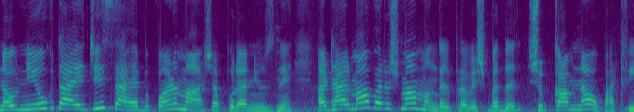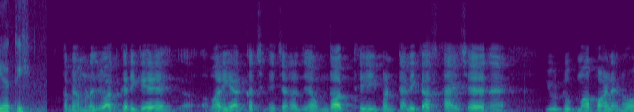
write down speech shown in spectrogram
નવનિયુક્ત આઈજી સાહેબ પણ મા આશાપુરા ન્યૂઝને અઢારમા વર્ષમાં મંગલ પ્રવેશ બદલ શુભકામનાઓ પાઠવી હતી. તમે હમણાં જ વાત કરી કે અમારી આ કચ્છની ચેનલ જે અમદાવાદથી પણ ટેલિકાસ્ટ થાય છે અને યુટ્યુબમાં પણ એનો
